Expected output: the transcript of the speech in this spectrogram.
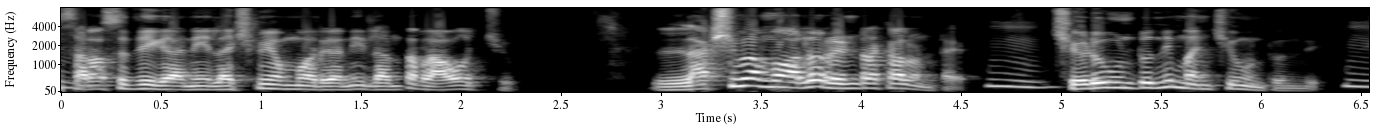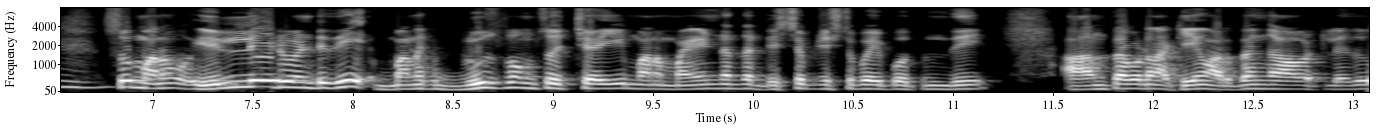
సరస్వతి కానీ లక్ష్మీ అమ్మవారు కానీ వీళ్ళంతా రావచ్చు. లక్ష్మీ అమ్మవారిలో రెండు రకాలు ఉంటాయి చెడు ఉంటుంది మంచి ఉంటుంది. సో మనం వెళ్ళేటువంటిది మనకు బ్లూస్ బంప్స్ వచ్చాయి మన మైండ్ అంతా డిస్టర్బ్ డిస్టర్బ్ అయిపోతుంది అంతా కూడా నాకేం అర్థం కావట్లేదు.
